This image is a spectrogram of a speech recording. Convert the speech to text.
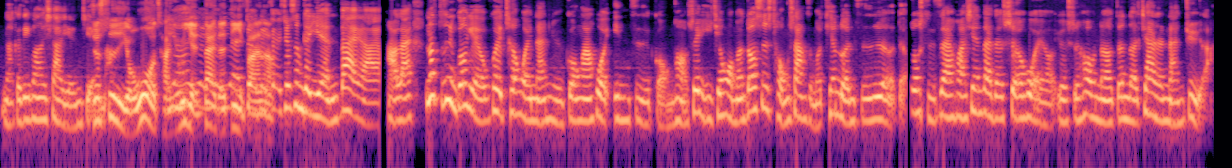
哪个地方下眼睑，就是有卧蚕、有眼袋的地方啊。对对对，就是那个眼袋啊。好，来，那子女宫也会称为男女宫啊，或阴字宫哈。所以以前我们都是崇尚什么天伦之乐的。说实在话，现在的社会哦，有时候呢，真的家人难聚啦，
